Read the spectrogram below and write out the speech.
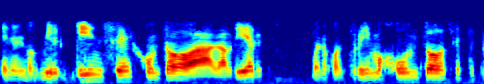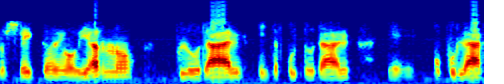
en el 2015 junto a Gabriel, bueno, construimos juntos este proyecto de gobierno plural, intercultural, eh, popular,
